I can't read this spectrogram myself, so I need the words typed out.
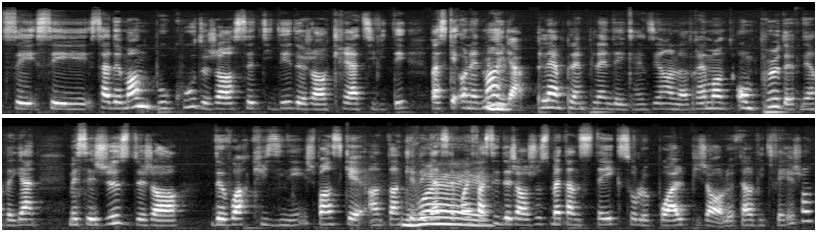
c'est, c'est, ça demande beaucoup de genre cette idée de genre créativité. Parce que honnêtement, il y a plein, plein, plein d'ingrédients. Là. Vraiment, on peut devenir vegan, mais c'est juste de genre devoir cuisiner. Je pense qu'en tant que vegan, c'est moins Ouais. facile de genre juste mettre un steak sur le poêle puis genre le faire vite fait, genre.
